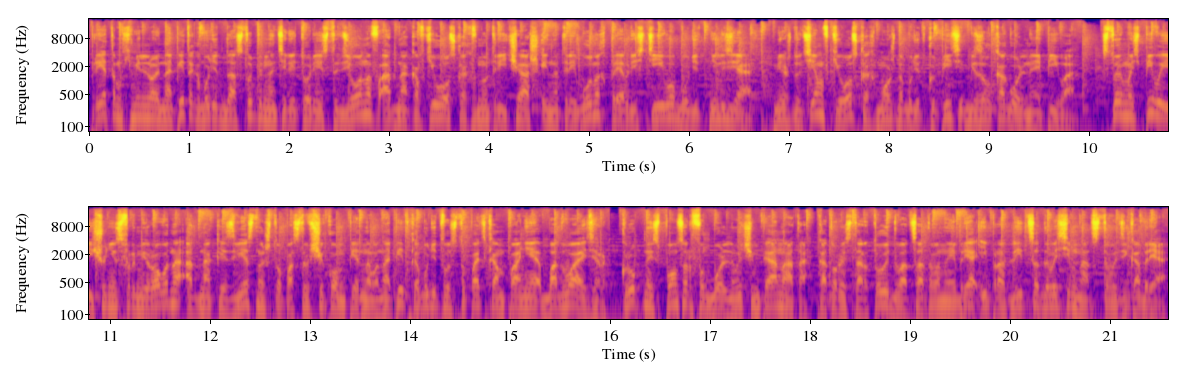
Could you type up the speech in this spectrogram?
При этом хмельной напиток будет доступен доступен на территории стадионов, однако в киосках внутри чаш и на трибунах приобрести его будет нельзя. Между тем, в киосках можно будет купить безалкогольное пиво. Стоимость пива еще не сформирована, однако известно, что поставщиком пенного напитка будет выступать компания Budweiser, крупный спонсор футбольного чемпионата, который стартует 20 ноября и продлится до 18 декабря.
